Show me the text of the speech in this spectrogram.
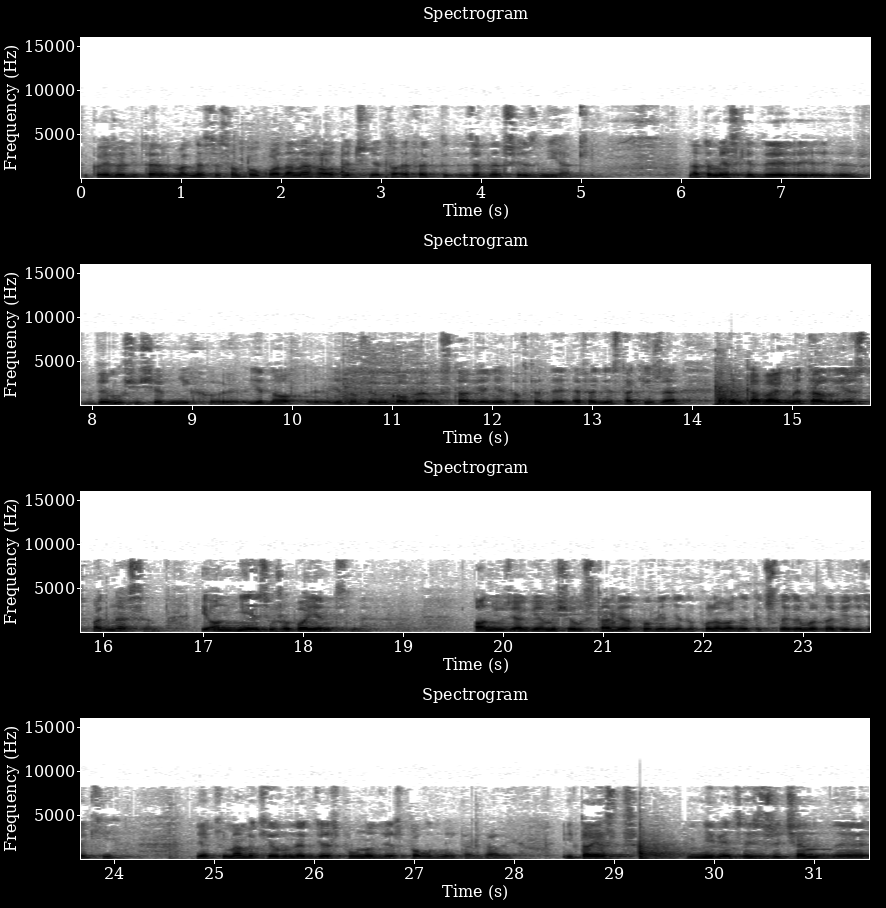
Tylko jeżeli te magnesy są poukładane chaotycznie, to efekt zewnętrzny jest nijaki. Natomiast kiedy y, wymusi się w nich jedno, jednokierunkowe ustawienie, to wtedy efekt jest taki, że ten kawałek metalu jest magnesem. I on nie jest już obojętny. On już, jak wiemy, się ustawia odpowiednio do pola magnetycznego i można wiedzieć, jaki jaki mamy kierunek, gdzie jest północ, gdzie jest południe i tak dalej. I to jest mniej więcej z życiem, e, e,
